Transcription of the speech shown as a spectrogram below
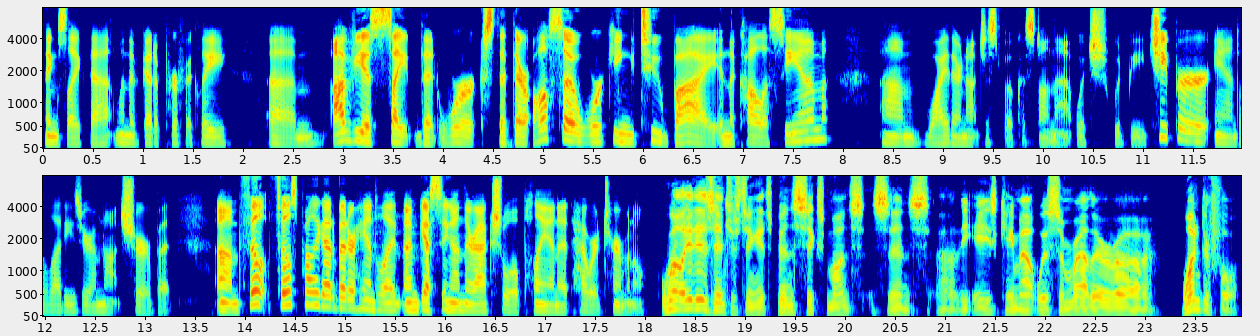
things like that when they've got a perfectly um, obvious site that works that they're also working to buy in the Coliseum. Um, why they're not just focused on that, which would be cheaper and a lot easier, I'm not sure. But um, Phil, Phil's probably got a better handle, I'm, I'm, guessing, on their actual plan at Howard Terminal. Well, it is interesting. It's been six months since uh, the A's came out with some rather uh, wonderful,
